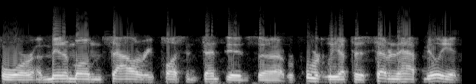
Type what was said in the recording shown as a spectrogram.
for a minimum salary plus incentives, uh, reportedly up to seven and a half million,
